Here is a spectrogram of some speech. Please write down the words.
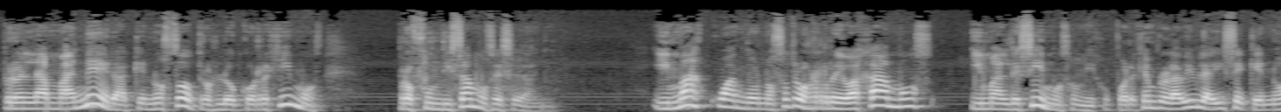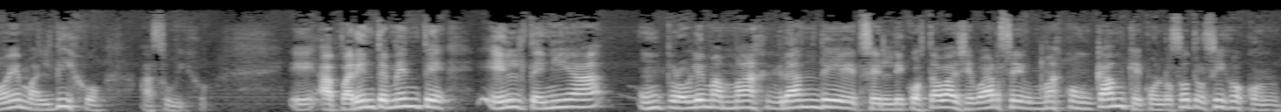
pero en la manera que nosotros lo corregimos, profundizamos ese daño. Y más cuando nosotros rebajamos y maldecimos a un hijo. Por ejemplo, la Biblia dice que Noé maldijo a su hijo. Eh, aparentemente él tenía un problema más grande, se le costaba llevarse más con Cam que con los otros hijos, con,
